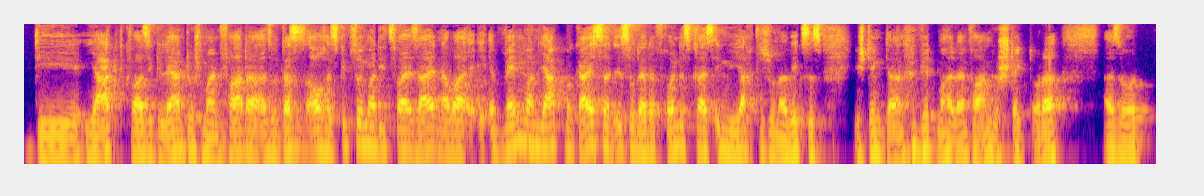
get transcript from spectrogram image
die Jagd quasi gelernt durch meinen Vater. Also das ist auch, es gibt so immer die zwei Seiten, aber wenn man Jagd begeistert ist oder der Freundeskreis irgendwie jagdlich unterwegs ist, ich denke, dann wird man halt einfach angesteckt, oder? Also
